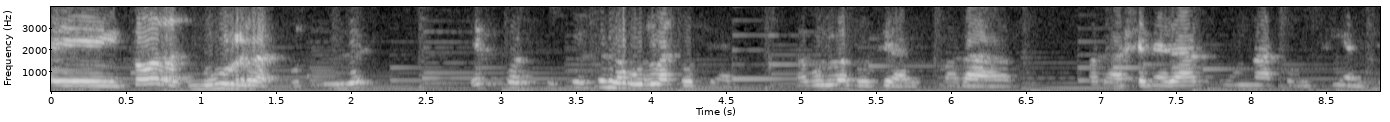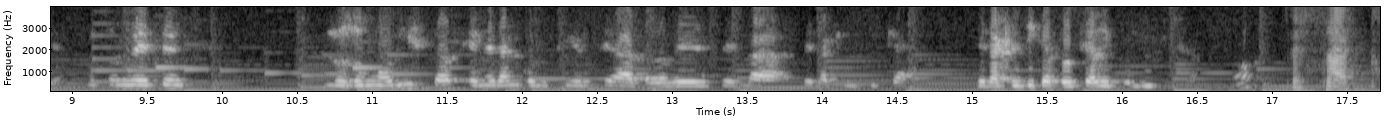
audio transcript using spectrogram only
eh, todas las burlas posibles. Esto, es la burla social, la burla social para, para generar una conciencia. Muchas veces los humoristas generan conciencia a través de la, de la crítica de la crítica social y política. Exacto.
